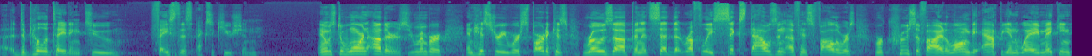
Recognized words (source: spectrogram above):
uh, debilitating to face this execution. And it was to warn others. You remember in history where Spartacus rose up, and it said that roughly 6,000 of his followers were crucified along the Appian Way, making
